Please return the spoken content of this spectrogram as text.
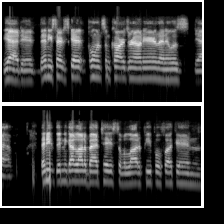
Yeah, dude. Then he started get, pulling some cards around here. Then it was yeah. Then he then he got a lot of bad taste of a lot of people fucking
